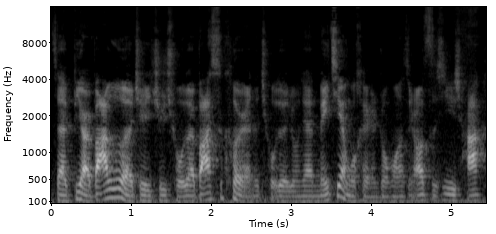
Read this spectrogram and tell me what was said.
在毕尔巴鄂这支球队，巴斯克人的球队中间没见过黑人中锋，然后仔细一查，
